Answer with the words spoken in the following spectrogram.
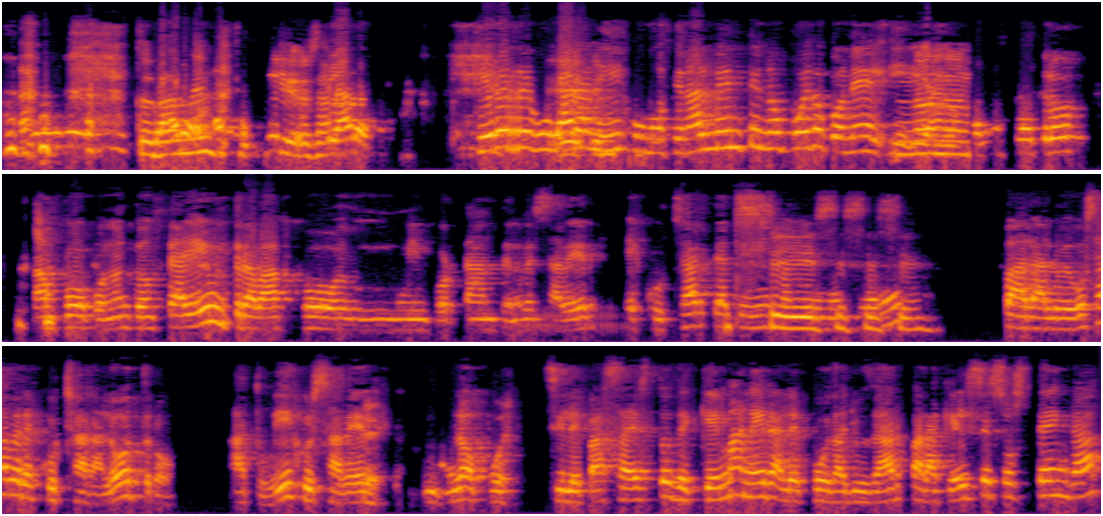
Totalmente. claro. Quiero regular a mi hijo emocionalmente, no puedo con él. Y no, nosotros tampoco, ¿no? Entonces ahí hay un trabajo muy importante, ¿no? De saber escucharte a ti mismo para luego saber escuchar al otro, a tu hijo y saber, bueno, pues si le pasa esto, de qué manera le puedo ayudar para que él se sostenga,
